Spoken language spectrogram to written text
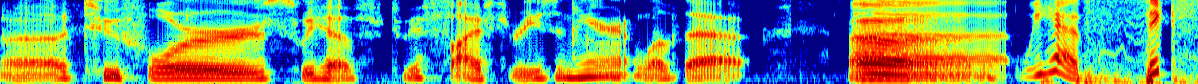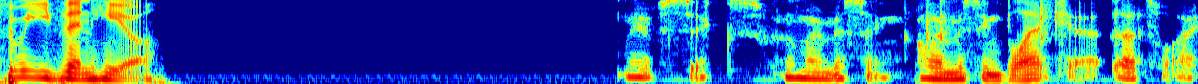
uh two fours. We have do we have five threes in here? I love that. Um, Uh, we have six threes in here. we have six. Who am I missing? Oh, I'm missing Black Cat. That's why.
